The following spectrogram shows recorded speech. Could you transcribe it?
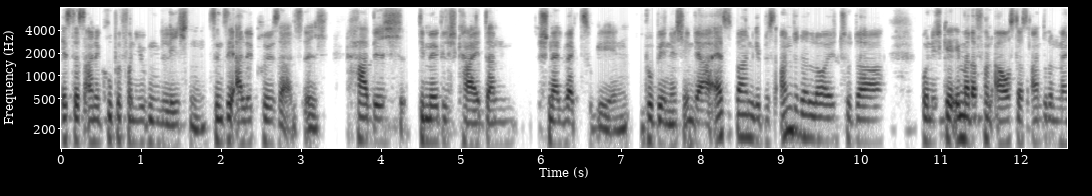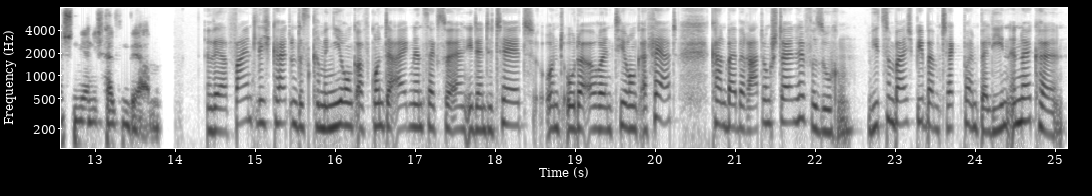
ist das eine Gruppe von Jugendlichen? Sind sie alle größer als ich? Habe ich die Möglichkeit, dann schnell wegzugehen? Wo bin ich? In der S-Bahn gibt es andere Leute da und ich gehe immer davon aus, dass andere Menschen mir nicht helfen werden. Wer Feindlichkeit und Diskriminierung aufgrund der eigenen sexuellen Identität und oder Orientierung erfährt, kann bei Beratungsstellen Hilfe suchen, wie zum Beispiel beim Checkpoint Berlin in Neukölln.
